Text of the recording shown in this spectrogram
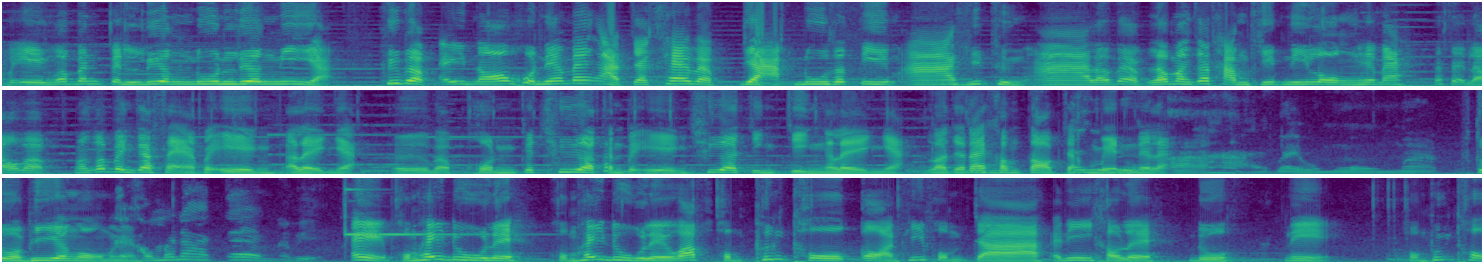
ไปเองว่ามันเป็นเรื่องนู่นเรื่องนี่อะคือแบบไอ้น้องคนนี้แม่งอาจจะแค่แบบอยากดูสตรีมอาคิดถึงอาแล้วแบบแล้วมันก็ทำคลิปนี้ลงใช่ไหมแล้วเสร็จแล้วแบบมันก็เป็นกระแสไปเองอะไรอย่างเงี้ยเออแบบคนก็เชื่อกันไปเองเชื่อจริง ๆ อะไรเงี้ยเราจะได้คำตอบจากเม้นต์นี่แหละอาหายไปผมงงมากตัวพี่ก็งงเหมือนแต่กัน เขาไม่น่าแกล้งนะพี่ เอ้ยผมให้ดูเลย ผมให้ดูเลยว่าผมเพิ่งโทรก่อนที่ผมจะไอ้นี่เขาเลยดูนี่ ผมเพิ่งโทร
